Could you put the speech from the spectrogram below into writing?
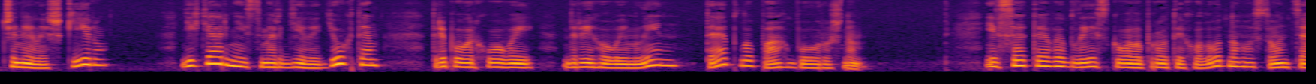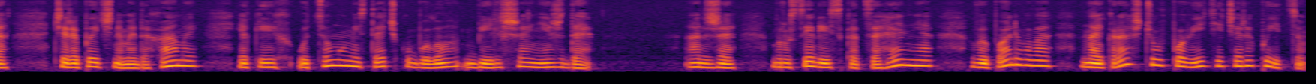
чинили шкіру, дігтярні смерділи дьогтем, триповерховий дриговий млин тепло пах борошном. І все те виблискувало проти холодного сонця черепичними дахами, яких у цьому містечку було більше, ніж де. Адже брусилівська цегельня випалювала найкращу в повіті черепицю,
